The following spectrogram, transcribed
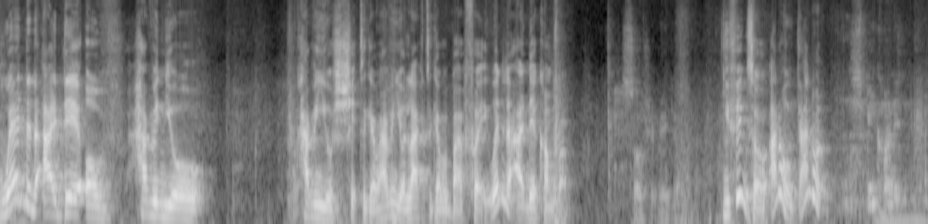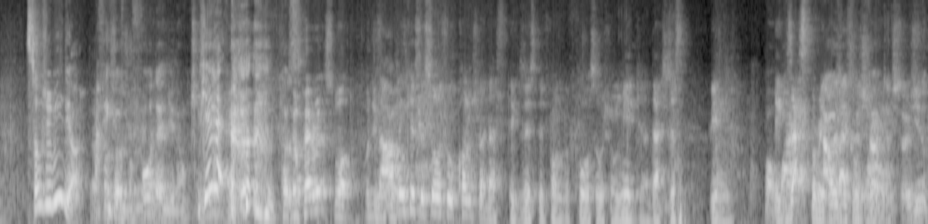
Where did the idea of having your having your shit together, having your life together by thirty, where did that idea come from? Social media. You think so? I don't. I don't. Speak on it. Social media. I think it was before then, you know. Yeah. Because Your parents, what? What do you Nah, I think? think it's a social construct that's existed from before social media. That's just been But exasperated How is by it social constructed media. socially? You,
